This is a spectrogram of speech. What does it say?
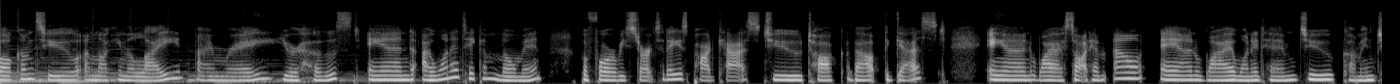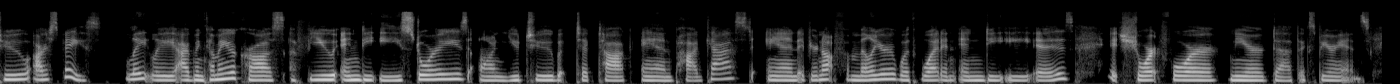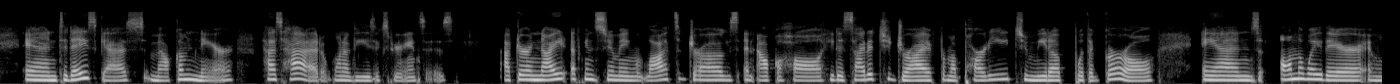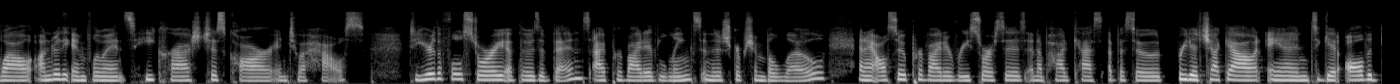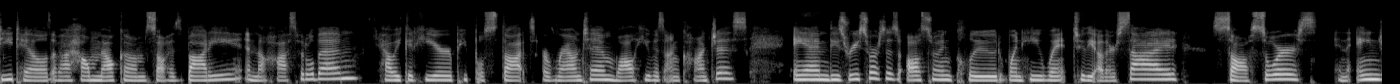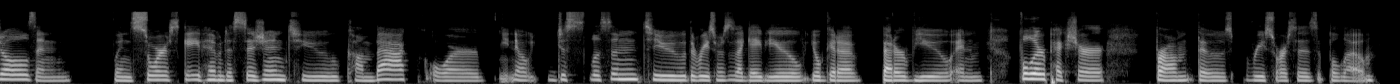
Welcome to Unlocking the Light. I'm Ray, your host, and I want to take a moment before we start today's podcast to talk about the guest and why I sought him out and why I wanted him to come into our space. Lately, I've been coming across a few NDE stories on YouTube, TikTok, and podcast. And if you're not familiar with what an NDE is, it's short for near death experience. And today's guest, Malcolm Nair, has had one of these experiences. After a night of consuming lots of drugs and alcohol, he decided to drive from a party to meet up with a girl and on the way there, and while under the influence, he crashed his car into a house. To hear the full story of those events, I provided links in the description below. And I also provided resources and a podcast episode for you to check out and to get all the details about how Malcolm saw his body in the hospital bed, how he could hear people's thoughts around him while he was unconscious. And these resources also include when he went to the other side, saw Source, and angels and when source gave him a decision to come back or you know just listen to the resources i gave you you'll get a better view and fuller picture from those resources below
